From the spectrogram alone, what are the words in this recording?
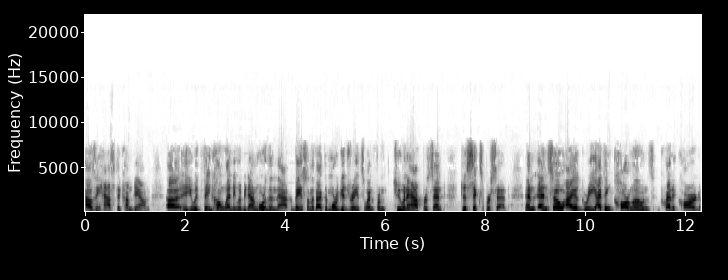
housing has to come down. Uh, you would think home lending would be down more than that based on the fact that mortgage rates went from 2.5% to 6%. And, and so I agree. I think car loans, credit card,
